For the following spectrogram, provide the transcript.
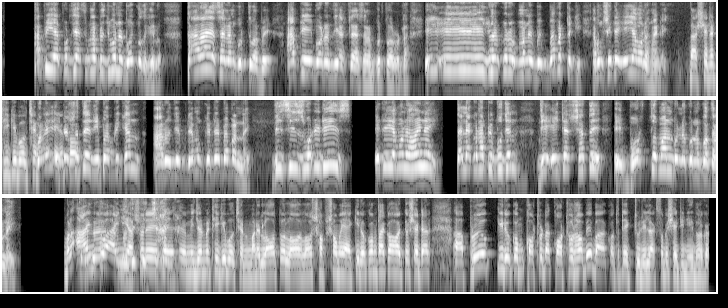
আপনি এয়ারপোর্ট দিয়ে আসবেন আপনার জীবনের ভয় কোথায় গেল? তারা অ্যাসাইলাম করতে পারবে আপনি এই বর্ডার দিয়ে আসলে অ্যাসাইলাম করতে পারবেন না। এই এই- এইগুলোর কোনো মানে ব্যাপারটা কি? এবং সেটা এই আমলে হয় নাই। না সেটা ঠিকই বলছেন। মানে এটার সাথে রিপাবলিকান আর ওই যে ডেমোক্রেটের ব্যাপার নাই। This is what it is এটাই এমন হয় নাই। তাহলে এখন আপনি বুঝেন যে এইটার সাথে এই বর্তমান বলে কোনো কথা নাই আইন তো আইনি আসলে চায় না। মিজন ভাই ঠিকই বলছেন মানে ল তো ল ল সবসময় একই রকম থাকা হয়তো সেটার আহ, প্রয়োগ কীরকম কতটা কঠোর হবে বা কতটা একটু রিল্যাক্স হবে সেটি নির্ভর করে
